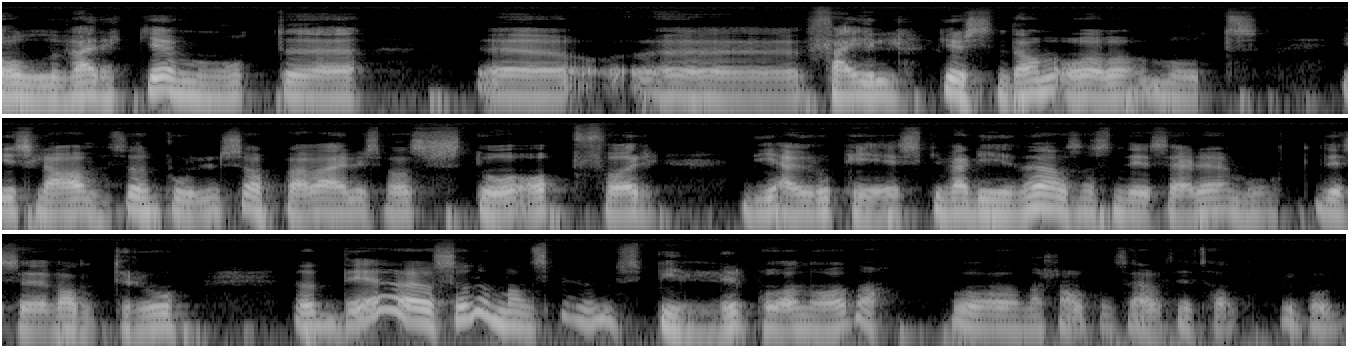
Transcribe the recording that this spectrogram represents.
bolverket mot uh, uh, feil kristendom og mot islam. Så Polens oppgave er liksom å stå opp for de europeiske verdiene, altså som de ser det, mot disse vantro. Og det er også noe man spiller på nå, da, på nasjonalkonservativt hold i Polen.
